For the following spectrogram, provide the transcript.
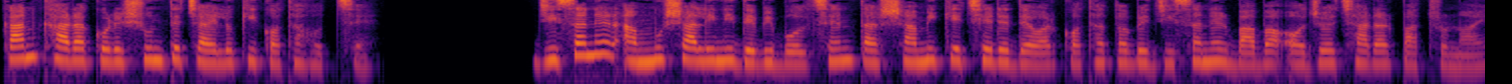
কান খাড়া করে শুনতে চাইল কি কথা হচ্ছে। জিসানের আম্মু শালিনী দেবী বলছেন, তার স্বামীকে ছেড়ে দেওয়ার কথা, তবে জিসানের বাবা অজয় ছাড়ার পাত্র নয়।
